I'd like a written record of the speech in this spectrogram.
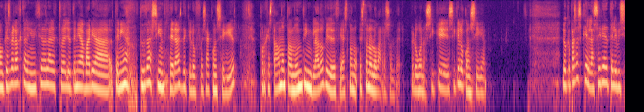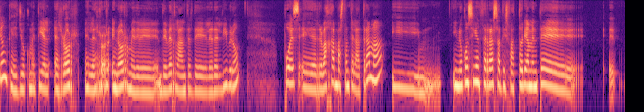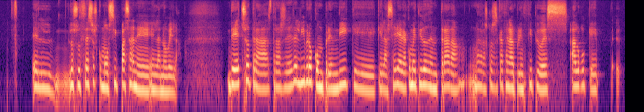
aunque es verdad que al inicio de la lectura yo tenía varias tenía dudas sinceras de que lo fuese a conseguir, porque estaba montando un tinglado que yo decía, esto no, esto no lo va a resolver. Pero bueno, sí que, sí que lo consigue. Lo que pasa es que en la serie de televisión, que yo cometí el error, el error enorme de, verla antes de leer el libro, pues eh, rebajan bastante la trama y, no consiguen cerrar satisfactoriamente eh, los sucesos como sí pasan en la novela. De hecho, tras, tras leer el libro comprendí que, la serie había cometido de entrada, una de las cosas que hacen al principio es algo que eh,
